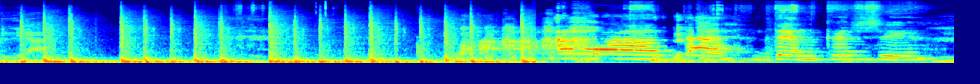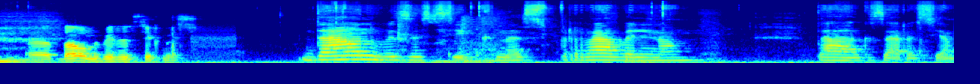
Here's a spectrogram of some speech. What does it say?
Бля. А, да, Ден, кажи. Е, Down with the Sickness. Down with the sickness. Правильно. Так, зараз я.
